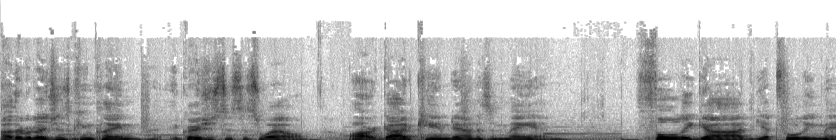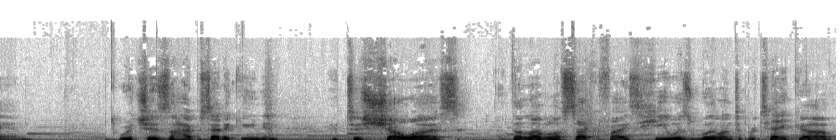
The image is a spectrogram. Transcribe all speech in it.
Other religions can claim graciousness as well. Our God came down as a man, fully God, yet fully man, which is the hypostatic union, to show us the level of sacrifice he was willing to partake of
